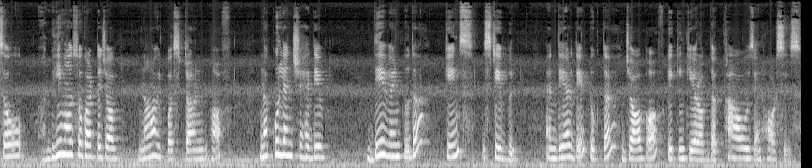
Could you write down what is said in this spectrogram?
so bhim also got the job now it was turned of nakul and sahadev they went to the king's stable and there they took the job of taking care of the cows and horses.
